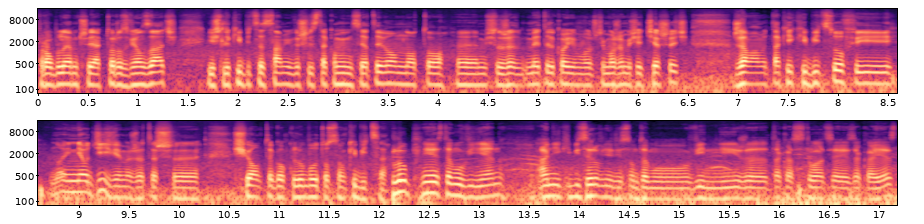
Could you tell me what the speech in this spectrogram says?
problem, czy jak to rozwiązać. Jeśli kibice sami wyszli z taką inicjatywą, no to e, myślę, że my tylko i wyłącznie możemy się cieszyć, że mamy takich kibiców i, no i nie odziwimy, że też e, siłą tego klubu to są kibice. Klub nie jest temu winien, ani kibice również nie są temu winni, że taka sytuacja jest jaka jest.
